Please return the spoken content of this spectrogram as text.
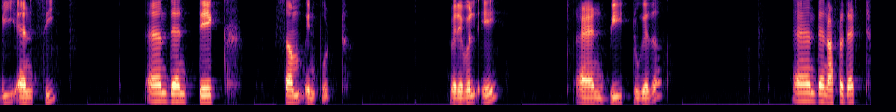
b and c and then take some input variable a and b together. And then after that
